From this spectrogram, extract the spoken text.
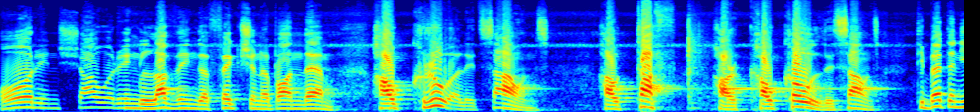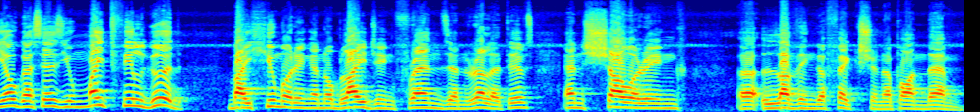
Or in showering loving affection upon them. How cruel it sounds, how tough, how, how cold it sounds. Tibetan yoga says you might feel good by humoring and obliging friends and relatives and showering uh, loving affection upon them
